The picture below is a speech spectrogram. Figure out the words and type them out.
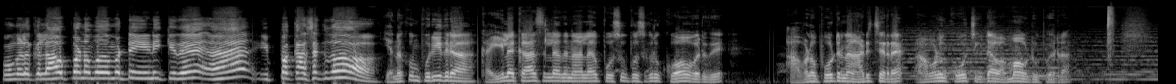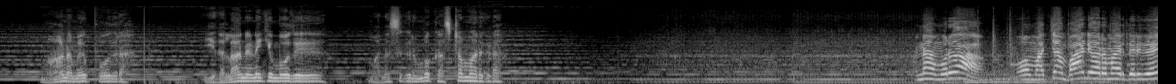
உங்களுக்கு லவ் பண்ணும்போது மட்டும் இனிக்குது ஆ? இப்ப கசக்குதோ? எனக்கும் புரியுதுடா. கையில காசு இல்லாதனால பொசு பொசுக்குன்னு கோவம் வருது. அவளை போட்டு நான் அடிச்சிடுறேன். அவளும் கோச்சுக்கிட்டு அவ அம்மா வீட்டுக்கு போயிடுறா. மானமே போகுதுடா இதெல்லாம் நினைக்கும் போது மனசுக்கு ரொம்ப கஷ்டமா இருக்குடா. என்ன முருகா ஓ மச்சான் பாண்டி வர மாதிரி தெரியுது.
